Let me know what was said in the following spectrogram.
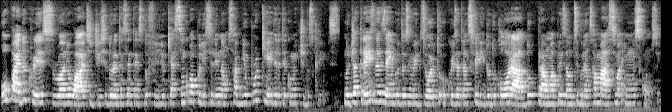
O pai do Chris, Ronnie Watt, disse durante a sentença do filho que, assim como a polícia, ele não sabia o porquê dele ter cometido os crimes. No dia 3 de dezembro de 2018, o Chris é transferido do Colorado para uma prisão de segurança máxima em Wisconsin.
